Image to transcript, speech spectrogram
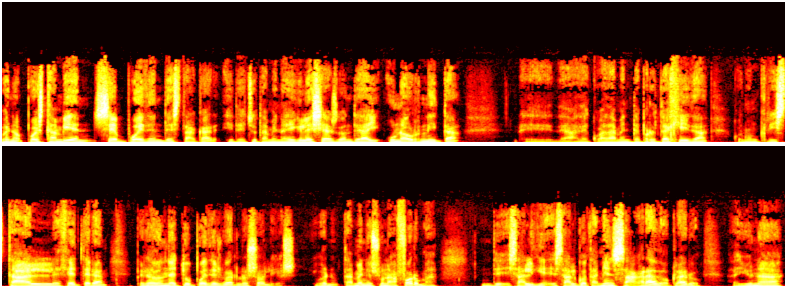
Bueno, pues también se pueden destacar, y de hecho también hay iglesias donde hay una urnita eh, adecuadamente protegida, con un cristal, etcétera, pero donde tú puedes ver los óleos. Y bueno, también es una forma, de, es, algo, también sagrado, claro. Hay una,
